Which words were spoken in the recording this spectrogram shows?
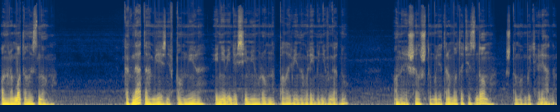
Он работал из дома. Когда-то, объездив полмира и не видя семьи ровно половину времени в году, он решил, что будет работать из дома, чтобы быть рядом.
